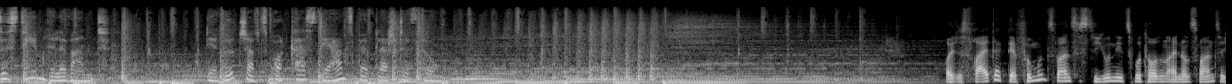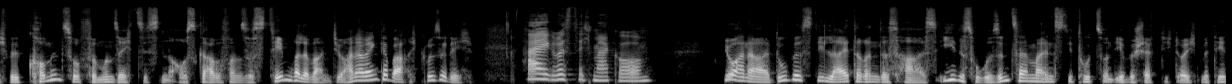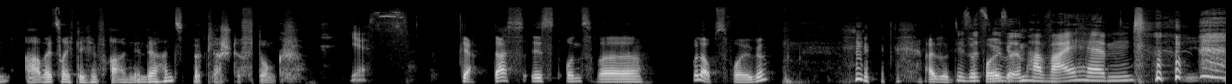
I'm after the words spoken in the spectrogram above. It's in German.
Systemrelevant. Der Wirtschaftspodcast der Hans-Böckler Stiftung. Heute ist Freitag, der 25. Juni 2021. Willkommen zur 65. Ausgabe von Systemrelevant. Johanna Wenkebach, ich grüße dich. Hi, grüß dich, Marco. Johanna, du bist die Leiterin des HSI, des Hugo Sinzheimer Instituts und ihr beschäftigt euch mit den arbeitsrechtlichen Fragen in der Hans-Böckler Stiftung. Yes. Ja, das ist unsere Urlaubsfolge. also diese Wir Folge. Hier so im Hawaii-Hemd.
